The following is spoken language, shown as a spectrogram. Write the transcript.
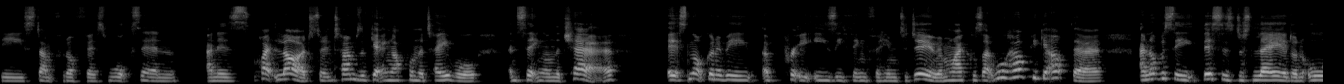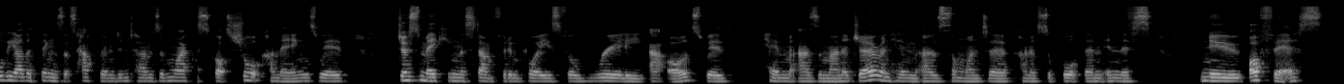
the Stamford office, walks in and is quite large. So, in terms of getting up on the table and sitting on the chair, it's not going to be a pretty easy thing for him to do. And Michael's like, we'll help you get up there. And obviously, this is just layered on all the other things that's happened in terms of Michael Scott's shortcomings with just making the Stamford employees feel really at odds with him as a manager and him as someone to kind of support them in this new office.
